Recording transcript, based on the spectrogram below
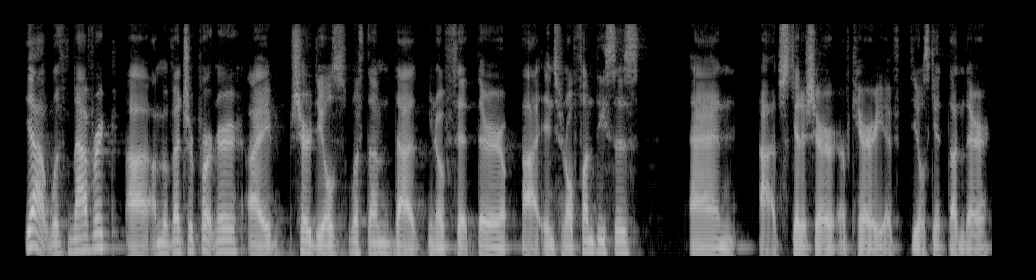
Yeah, with Maverick, uh, I'm a venture partner. I share deals with them that you know fit their uh, internal fund thesis, and uh, just get a share of carry if deals get done there.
